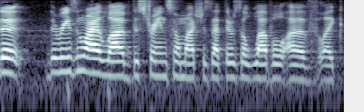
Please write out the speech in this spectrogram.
the the reason why I love the strain so much is that there's a level of like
